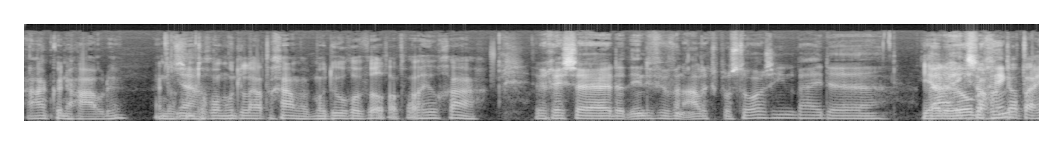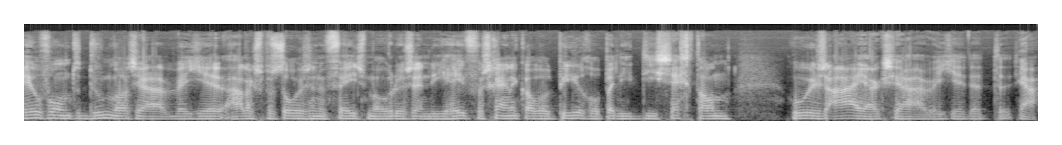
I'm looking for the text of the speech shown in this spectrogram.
aan kunnen houden. En dat ze Ja. hem toch wel moeten laten gaan. Want Maduro wil dat wel heel graag. Heb je gisteren dat interview van Alex Pastoor gezien bij de, bij de Ja, ik zag dat daar heel veel om te doen was. Ja, weet je, Alex Pastoor is in een feestmodus en die heeft waarschijnlijk al wat bier op. En die, die zegt dan, hoe is Ajax? Ja, weet je, dat, ja,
